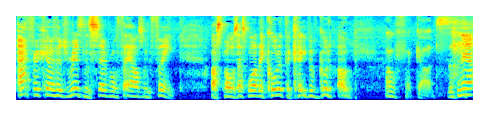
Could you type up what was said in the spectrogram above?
Africa has risen several thousand feet. I suppose that's why they call it the Cape of Good Hope. Oh, for God's sake. Now,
